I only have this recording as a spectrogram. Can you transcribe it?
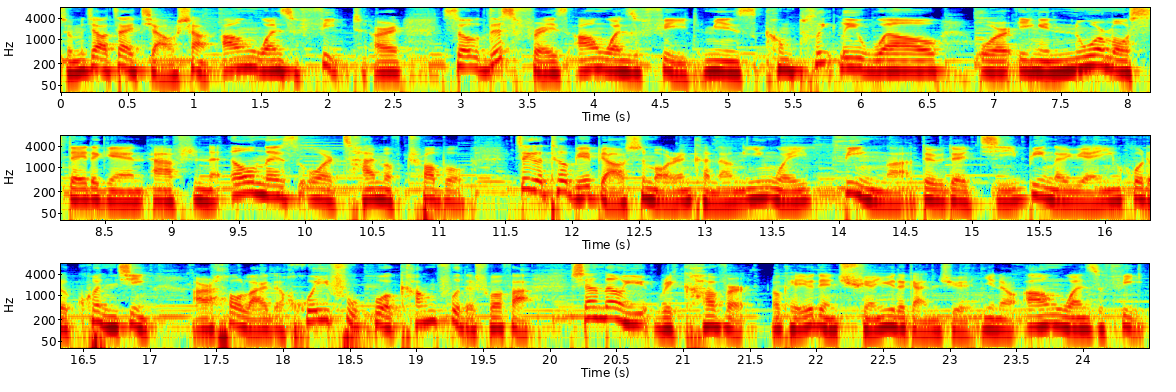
什么叫在脚上 on one's feet? Alright, so this phrase on one's feet means completely well or in a normal state again after an illness or time of trouble. 这个特别表示某人可能因为病啊，对不对？疾病的原因或者困境而后来的恢复或康复的说法，相当于 recover。OK，有点痊愈的感觉。You know, on one's feet。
